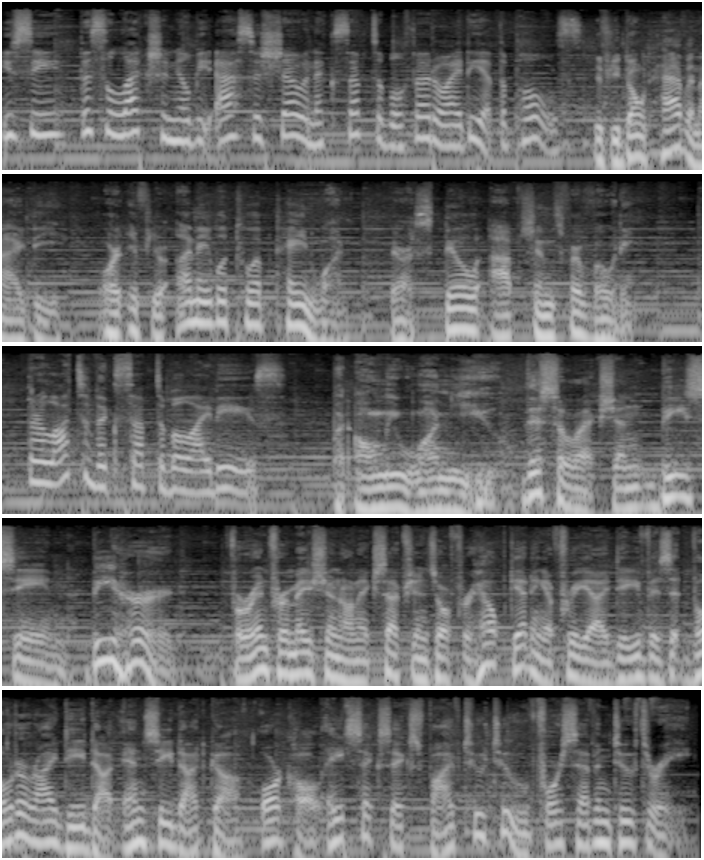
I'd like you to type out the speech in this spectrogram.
you see, this election you'll be asked to show an acceptable photo ID at the polls. If you don't have an ID, or if you're unable to obtain one, there are still options for voting, There are lots of acceptable IDs. but only one you. This election, be seen, be heard. For information on exceptions or for help getting a free ID, visit voterid.nc.gov or call 866 522 4723.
